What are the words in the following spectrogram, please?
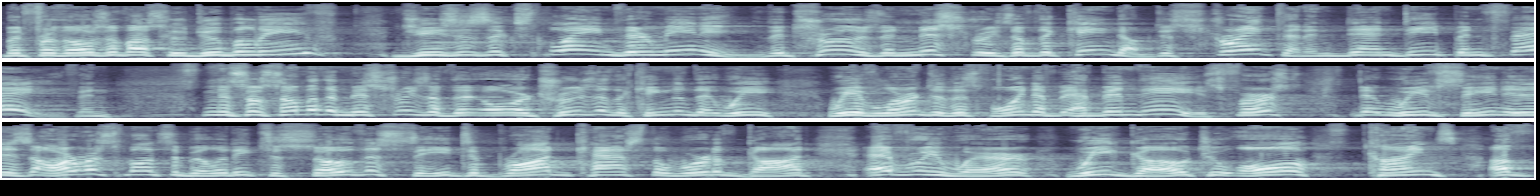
But for those of us who do believe, Jesus explained their meaning, the truths and mysteries of the kingdom to strengthen and, and deepen faith. And And so some of the mysteries of the or truths of the kingdom that we, we have learned to this point have, have been these. First, that we've seen it is our responsibility to sow the seed, to broadcast the word of God everywhere we go to all kinds of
